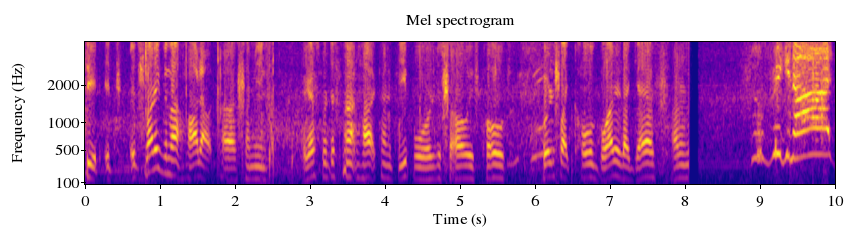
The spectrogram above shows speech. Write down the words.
Dude, it's it's not even that hot out uh, to us. I mean, I guess we're just not hot kind of people. We're just always cold. We're just like cold-blooded, I guess. I don't know. So freaking hot!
